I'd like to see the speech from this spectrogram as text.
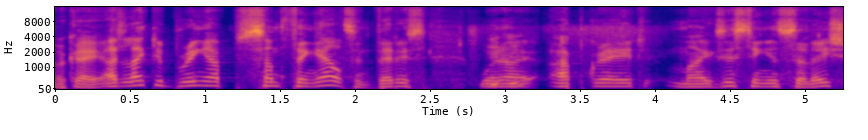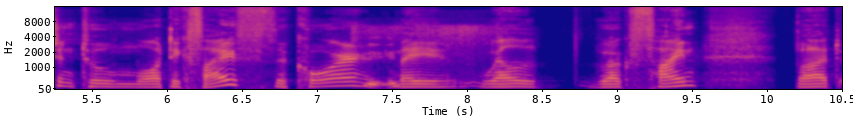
Okay, I'd like to bring up something else, and that is when mm -hmm. I upgrade my existing installation to Mautic 5, the core mm -hmm. may well work fine, but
